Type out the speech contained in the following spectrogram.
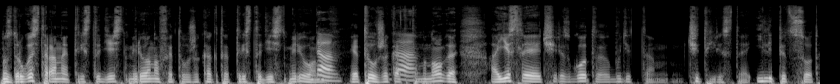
Но, с другой стороны, 310 310 миллионов это уже как-то 310 миллионов. Да. Это уже как-то да. много. А если через год будет там 400 или 500?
